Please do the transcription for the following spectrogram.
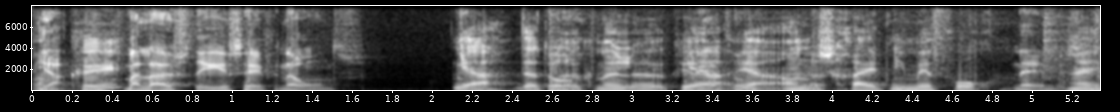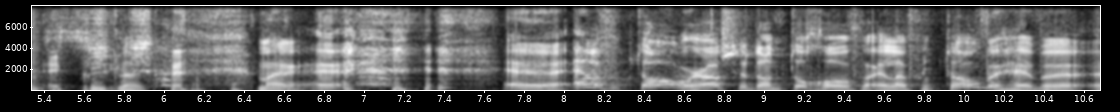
ja. Okay. Maar luister eerst even naar ons. Ja, dat lijkt me leuk. Ja, ja, anders ga je het niet meer volgen. Nee, nee dat is niet leuk. Maar uh, uh, 11 oktober, als we dan toch over 11 oktober hebben...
